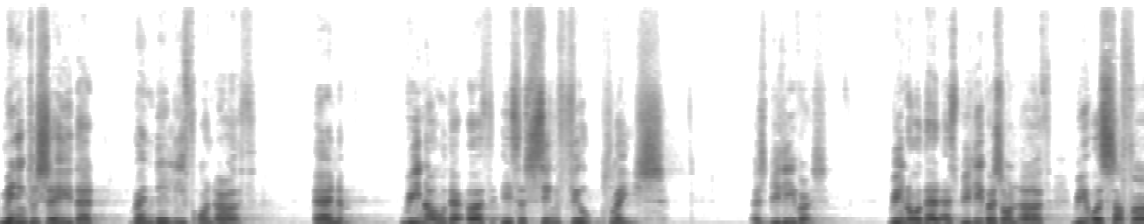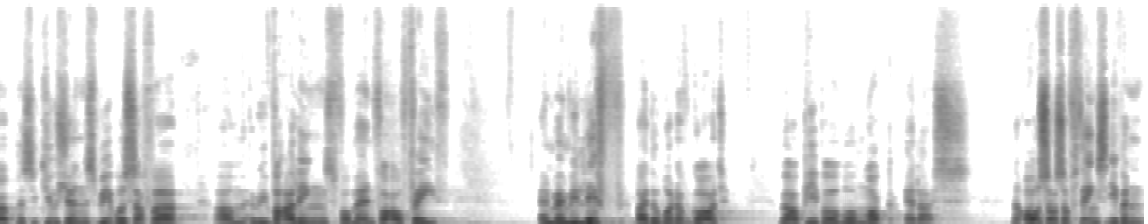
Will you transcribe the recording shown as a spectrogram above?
Meaning to say that when they live on earth, and we know that earth is a sin filled place as believers, we know that as believers on earth, we will suffer persecutions, we will suffer um, revilings for men for our faith. And when we live by the word of God, well, people will mock at us. Now, all sorts of things, even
